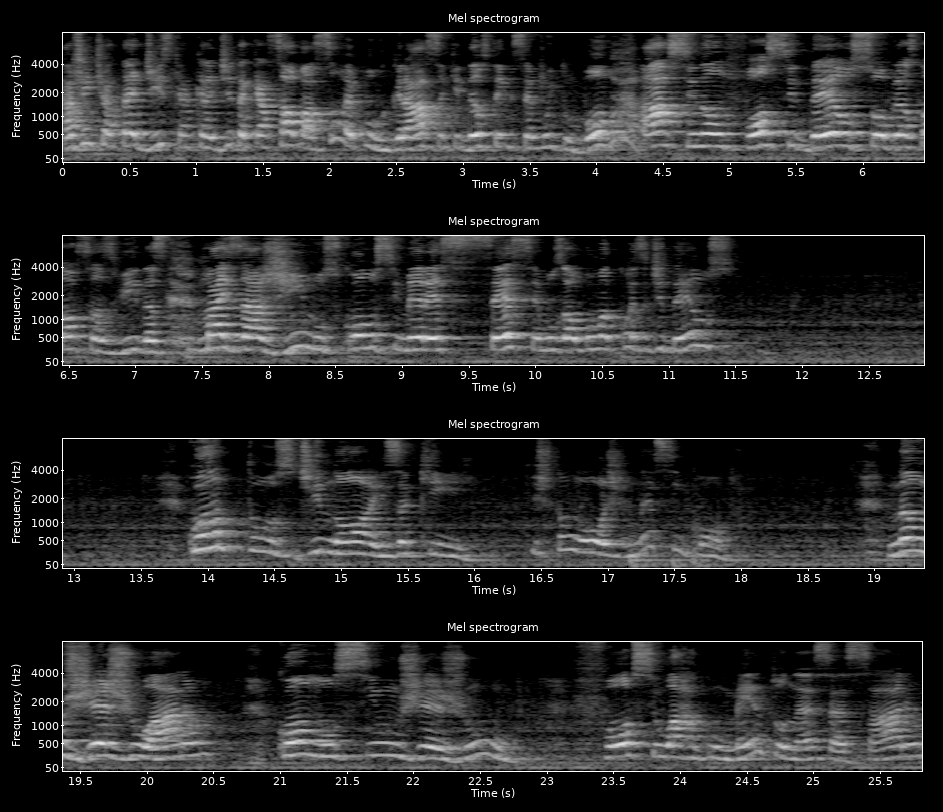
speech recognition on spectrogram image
a gente até diz que acredita que a salvação é por graça, que Deus tem que ser muito bom. Ah, se não fosse Deus sobre as nossas vidas, mas agimos como se merecêssemos alguma coisa de Deus. Quantos de nós aqui que estão hoje nesse encontro não jejuaram como se um jejum fosse o argumento necessário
